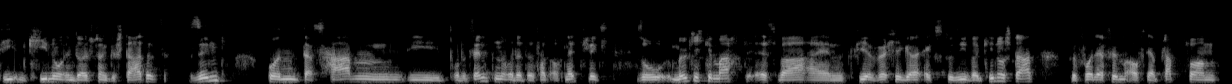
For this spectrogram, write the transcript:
die im Kino in Deutschland gestartet sind. Und das haben die Produzenten oder das hat auch Netflix so möglich gemacht. Es war ein vierwöchiger exklusiver Kinostart, bevor der Film auf der Plattform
